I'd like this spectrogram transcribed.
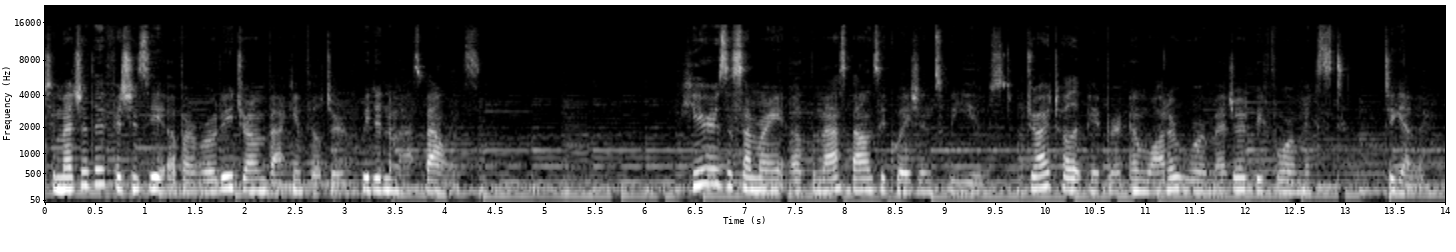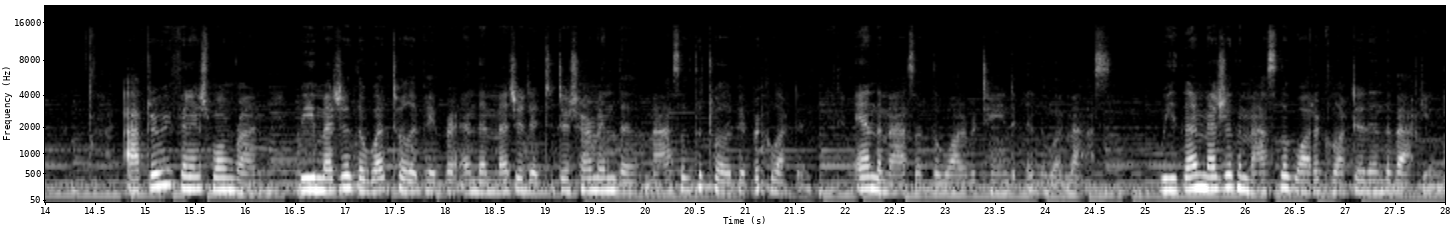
To measure the efficiency of our rotary drum vacuum filter, we did a mass balance. Here is a summary of the mass balance equations we used. Dry toilet paper and water were measured before mixed together. After we finished one run, we measured the wet toilet paper and then measured it to determine the mass of the toilet paper collected and the mass of the water retained in the wet mass. We then measured the mass of the water collected in the vacuum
